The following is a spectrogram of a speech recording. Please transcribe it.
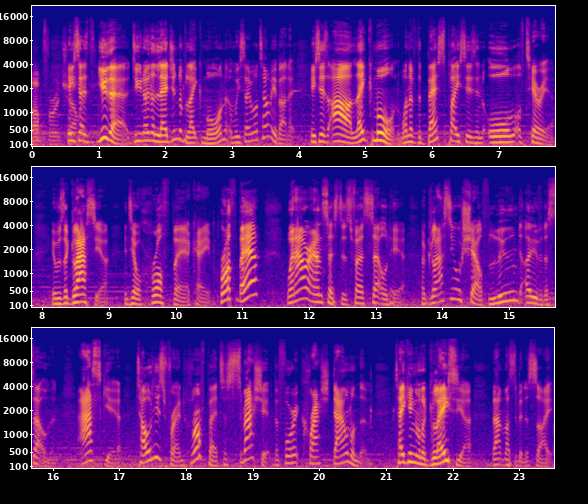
Up for a challenge. He says, you there, do you know the legend of Lake Morn? And we say, well, tell me about it. He says, ah, Lake Morn, one of the best places in all of Tyria. It was a glacier until Hrothbear came. Hrothbear? When our ancestors first settled here, a glacial shelf loomed over the settlement. Asgeir told his friend Hrothbear to smash it before it crashed down on them. Taking on a glacier, that must have been a sight.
